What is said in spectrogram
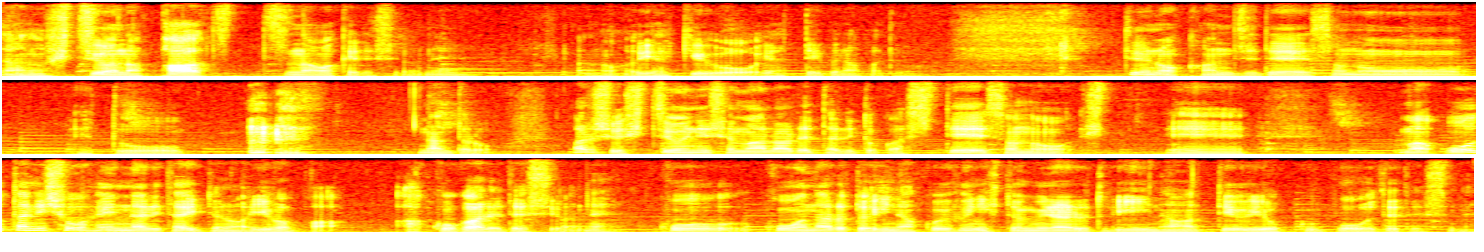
あの必要なパーツなわけですよね。あの野球をやっていく中では。っていうような感じで、その、えっ、ー、と、なんだろう、ある種必要に迫られたりとかして、その、えー、まあ、大谷翔平になりたいというのは、いわば憧れですよね。こう、こうなるといいな、こういうふうに人見られるといいなっていう欲望でですね。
